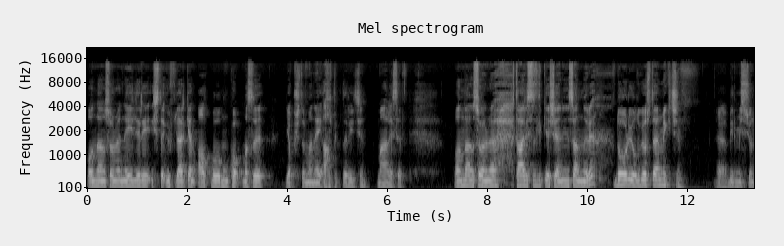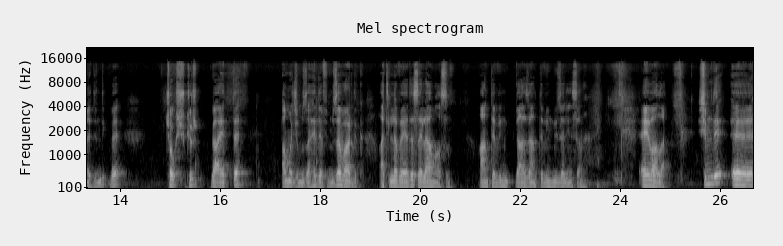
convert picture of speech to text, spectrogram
Ondan sonra neyleri işte üflerken alt boğumun kopması yapıştırma ney aldıkları için maalesef. Ondan sonra talihsizlik yaşayan insanları doğru yolu göstermek için e, bir misyon edindik ve çok şükür gayet de amacımıza, hedefimize vardık. Atilla Bey'e de selam olsun. Antep'in, Gaziantep'in güzel insanı. Eyvallah. Şimdi e,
